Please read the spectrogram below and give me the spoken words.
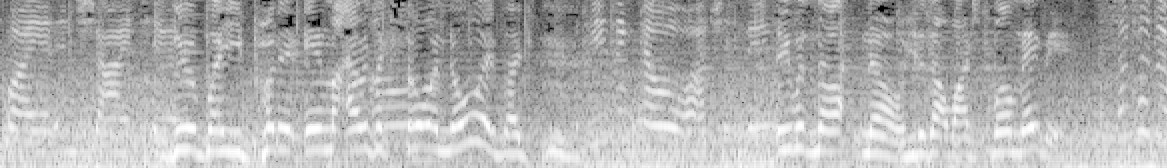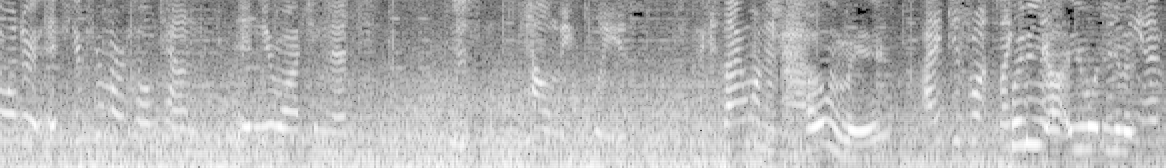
quiet and shy too. dude, but he put it in my. I was like so oh. annoyed. Like, Do you think Noah watches these? he was not. No, he does not watch. Well, maybe. Sometimes I wonder if you're from our hometown and you're watching this, just tell me, please, because I want to know. Tell me I just want like What do you- send, uh, you- what are you send gonna- me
